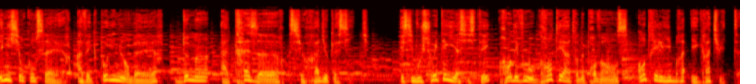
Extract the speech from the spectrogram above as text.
Émission concert avec Pauline Lambert demain à 13h sur Radio Classique. Et si vous souhaitez y assister, rendez-vous au Grand Théâtre de Provence, entrée libre et gratuite.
